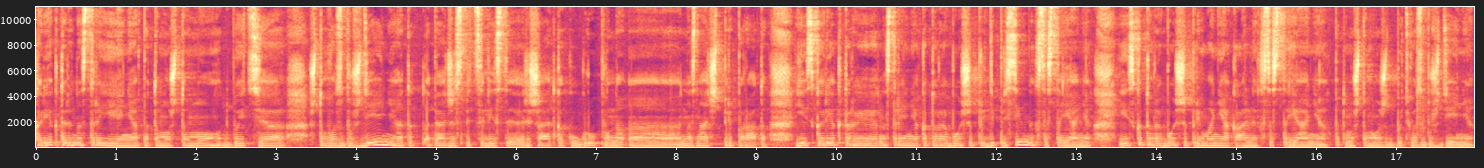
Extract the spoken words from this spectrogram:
корректоры настроения, потому что могут быть, что возбуждение, это, опять же, специалисты решают, какую группу назначить препаратов. Есть корректоры настроения, которые больше при депрессивных состояниях, есть которые больше при маниакальных состояниях, потому что может быть возбуждение.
